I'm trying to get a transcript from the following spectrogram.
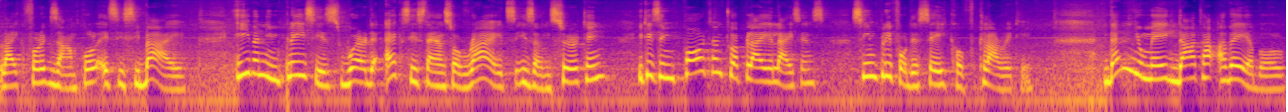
like for example a CC BY. Even in places where the existence of rights is uncertain, it is important to apply a license simply for the sake of clarity. Then you make data available.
